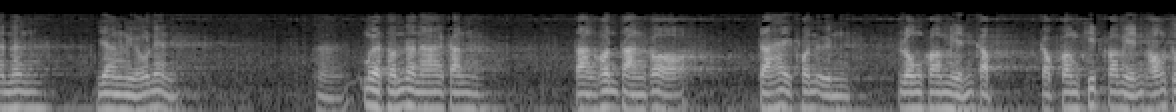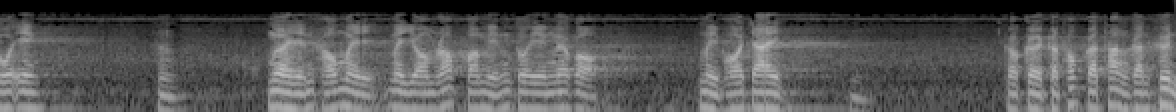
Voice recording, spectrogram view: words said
อันนั้น อย่างเหนียวแน่นเมื่อสนทนากัน ต่างคนต่างก็ จะให้คนอื่นลงความเห็นกับกับความคิดความเห็นของตัวเองเมื่อเห็นเขาไม่ไม่ยอมรับความเห็นของตัวเองแล้วก็ไม่พอใจ ก็เกิดกระทบกระทั่งกันขึ้น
